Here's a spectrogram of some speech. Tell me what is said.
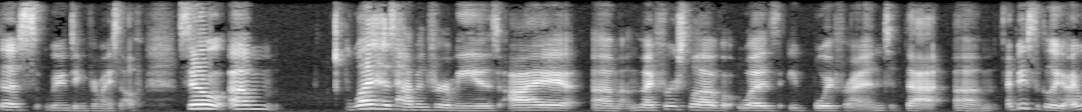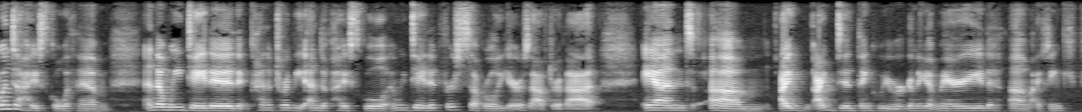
this wounding for myself. So, um, what has happened for me is I um, my first love was a boyfriend that um, I basically I went to high school with him and then we dated kind of toward the end of high school and we dated for several years after that and um, I I did think we were going to get married um, I think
